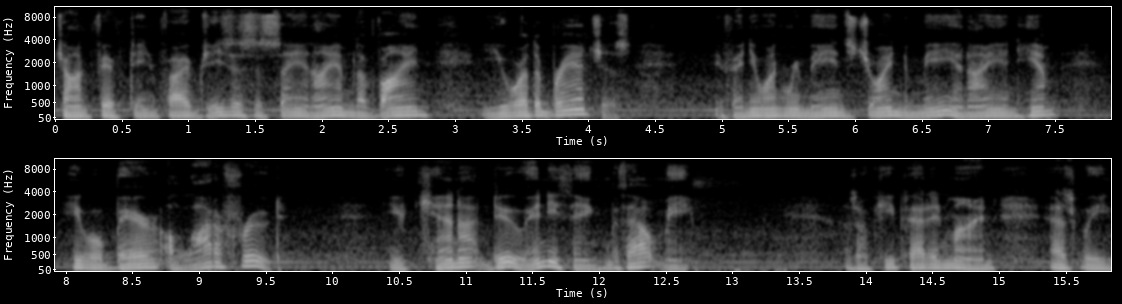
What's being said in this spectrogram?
John 15, 5, Jesus is saying, I am the vine, you are the branches. If anyone remains joined to me and I in him, he will bear a lot of fruit. You cannot do anything without me. So keep that in mind as we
